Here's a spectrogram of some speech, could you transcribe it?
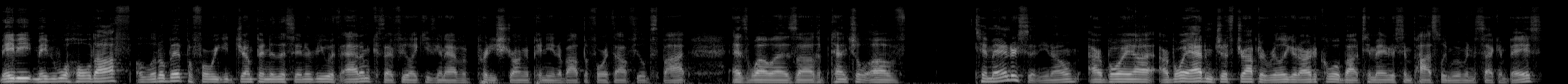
maybe maybe we'll hold off a little bit before we jump into this interview with Adam because I feel like he's going to have a pretty strong opinion about the fourth outfield spot as well as uh, the potential of Tim Anderson. You know, our boy, uh, our boy Adam just dropped a really good article about Tim Anderson possibly moving to second base.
